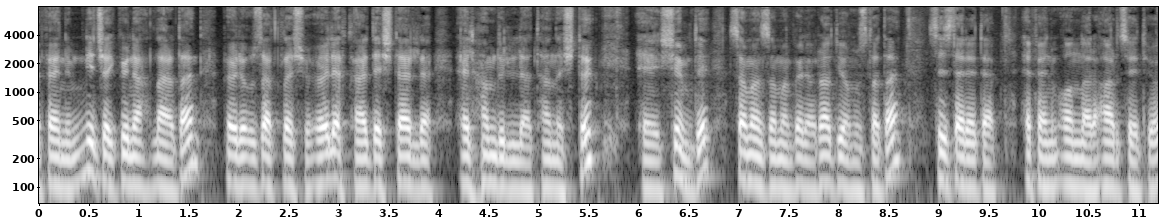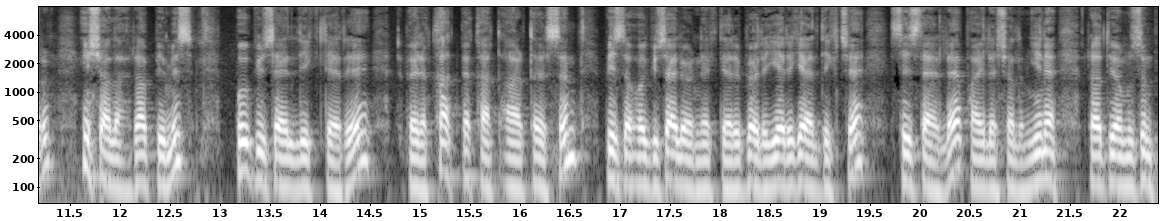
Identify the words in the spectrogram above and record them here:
efendim nice günahlardan böyle uzaklaşıyor. Öyle kardeşlerle elhamdülillah tanıştık. E, şimdi zaman zaman böyle radyomuzda da sizlere de efendim onları arz ediyorum. İnşallah Rabbimiz bu güzellikleri böyle kat be kat artırsın. Biz de o güzel örnekleri böyle yeri geldikçe sizlerle paylaşalım. Yine radyomuzun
